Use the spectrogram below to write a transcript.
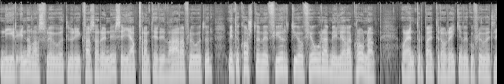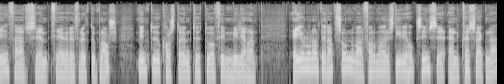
Nýr innanlandsflugvöllur í Kvassarhaunni sem jafnframt í varaflugvöllur myndi kostum 44 miljardar króna og endurbætur á Reykjavíku flugvelli þar sem þegar er þröngtum plás myndu kosta um 25 miljardar. Ejólur Árni Rapsson var formadur stýri hópsins en hvers vegna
